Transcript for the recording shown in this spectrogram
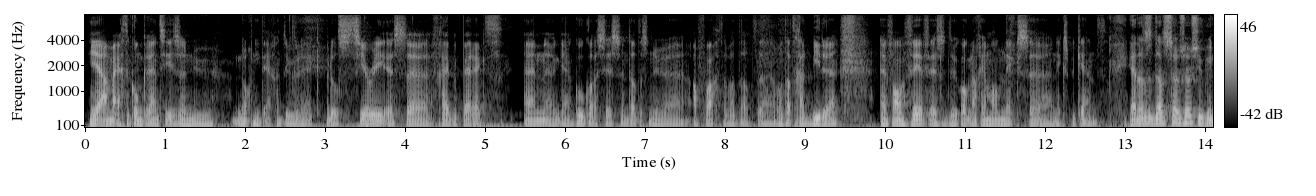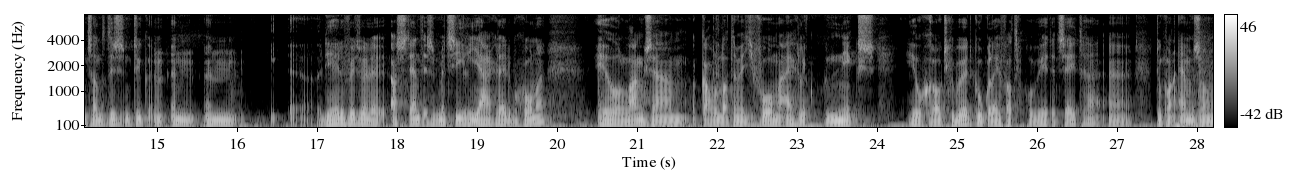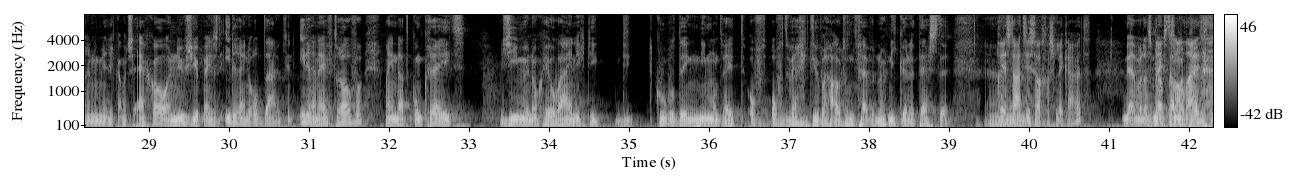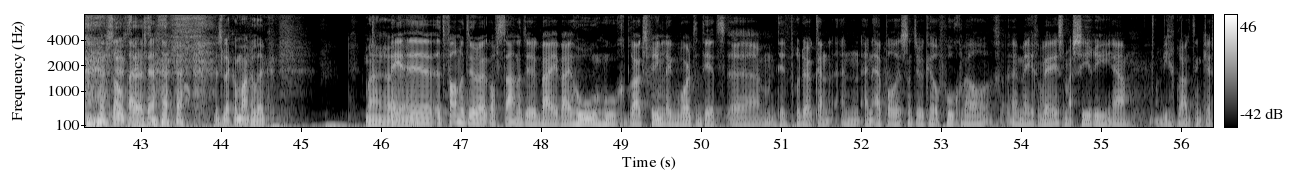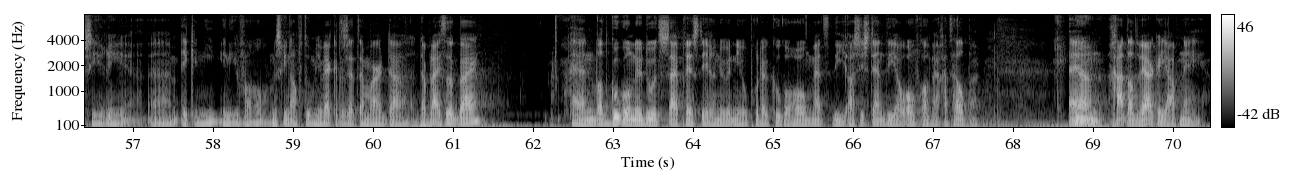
Ja, maar echte concurrentie is er nu nog niet echt natuurlijk. Ik bedoel, Siri is vrij beperkt. En ja, Google Assistant, dat is nu afwachten wat dat, wat dat gaat bieden. En van Viv is natuurlijk ook nog helemaal niks, niks bekend. Ja, dat is, dat is sowieso super interessant. Het is natuurlijk een, een, een die hele virtuele assistent is met Siri jaren geleden begonnen. Heel langzaam kabbelde dat een beetje voor, maar eigenlijk niks heel groots gebeurd. Google heeft wat geprobeerd, et cetera. Toen kwam Amazon in Amerika met zijn Echo. En nu zie je opeens dat iedereen erop duikt en iedereen heeft erover. Maar inderdaad, concreet zien we nog heel weinig. Die, die Google-ding, niemand weet of, of het werkt überhaupt, want we hebben het nog niet kunnen testen. Prestatie zag er slik uit. Ja, maar dat is meestal altijd. dat is altijd. dat is lekker makkelijk. Maar, nee, uh, het valt natuurlijk, of staat natuurlijk bij, bij hoe, hoe gebruiksvriendelijk wordt dit, uh, dit product. En, en, en, Apple is natuurlijk heel vroeg wel mee geweest. Maar Siri, ja, wie gebruikt een keer Siri? Uh, ik niet, in ieder geval. Misschien af en toe om je wekker te zetten, maar daar, daar blijft het ook bij. En wat Google nu doet, zij presenteren nu het nieuwe product Google Home met die assistent die jou overal bij gaat helpen. En ja. gaat dat werken, ja of nee?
